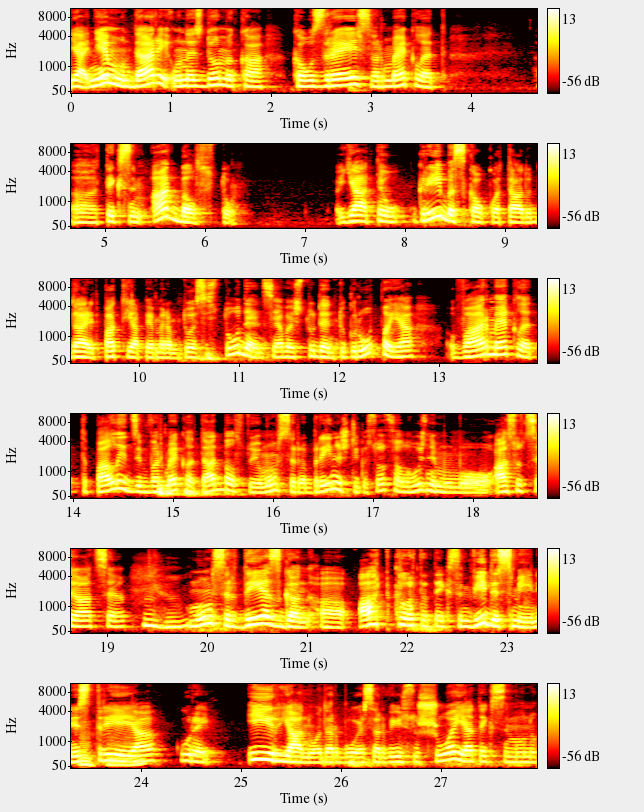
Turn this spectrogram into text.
Jā, ņem un dari, un es domāju, ka ka uzreiz var meklēt teiksim, atbalstu. Ja tev gribas kaut ko tādu darīt, pat ja, piemēram, tu esi students ja, vai studentu grupa, ja, var meklēt palīdzību, var meklēt atbalstu, jo mums ir brīnišķīga sociāla uzņēmumu asociācija. Mm -hmm. Mums ir diezgan uh, atklāta, teiksim, vides ministrija, ja, kurai ir jānodarbojas ar visu šo, ja, teiksim, un,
